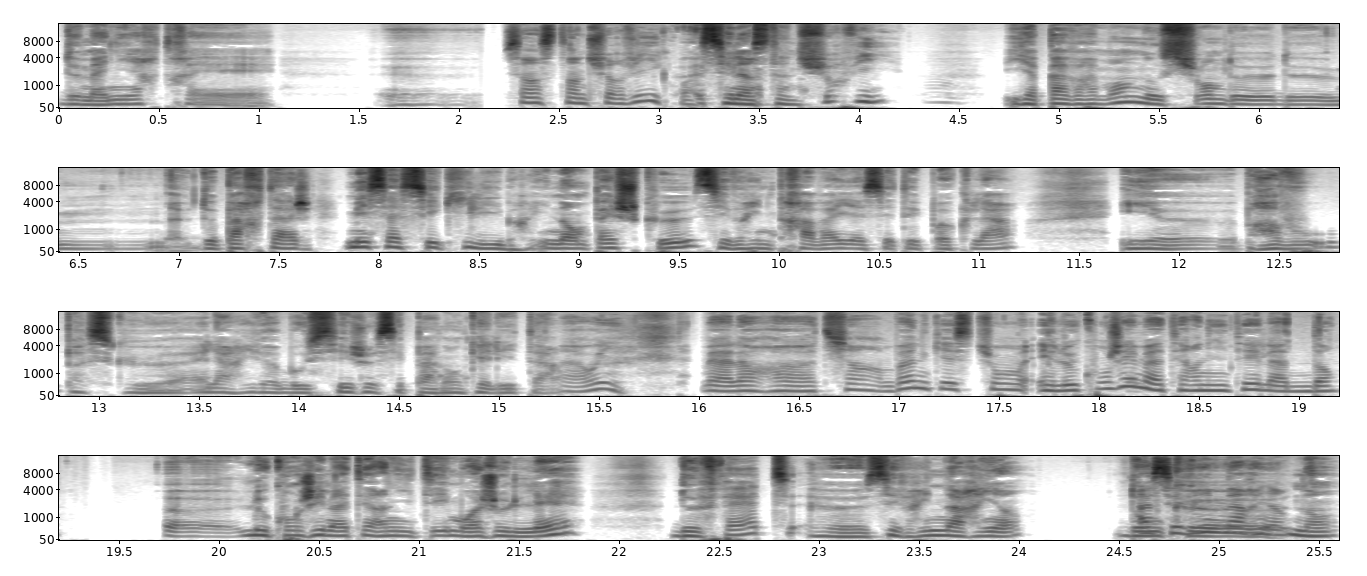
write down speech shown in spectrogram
de manière très, euh, c'est l'instinct de survie, quoi. C'est l'instinct de survie il n'y a pas vraiment de notion de, de, partage. Mais ça s'équilibre. Il n'empêche que Séverine travaille à cette époque-là. Et euh, bravo, parce que elle arrive à bosser, je ne sais pas dans quel état. Ah oui. Mais alors, euh, tiens, bonne question. Et le congé maternité là-dedans? Euh, Le congé maternité, moi, je l'ai. De fait, Séverine n'a rien. Donc, ah, Séverine n'a rien Non.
